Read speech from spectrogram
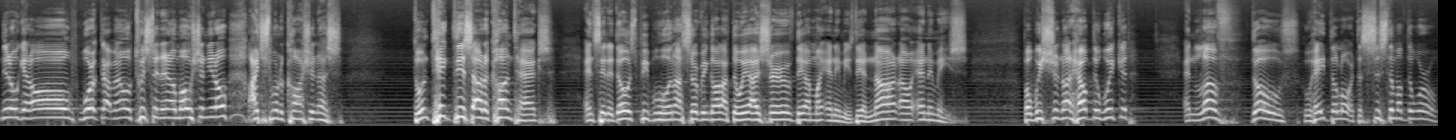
you know, get all worked up and all twisted in emotion, you know. I just want to caution us. Don't take this out of context and say that those people who are not serving God like the way I serve, they are my enemies. They are not our enemies. But we should not help the wicked and love those who hate the Lord, the system of the world.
